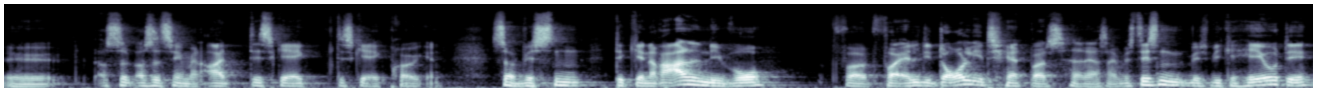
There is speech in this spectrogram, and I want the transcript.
Øh, og, så, og så tænker man, at det skal, jeg ikke, det skal jeg ikke prøve igen. Så hvis sådan det generelle niveau for, for alle de dårlige chatbots, havde jeg sagt, hvis, det sådan, hvis vi kan hæve det,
